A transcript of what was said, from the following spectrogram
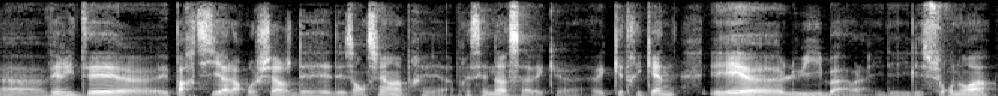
Euh, Vérité euh, est parti à la recherche des, anciens après, après ses noces avec, avec Ketriken. Et lui, bah, voilà, il, est, sournois.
